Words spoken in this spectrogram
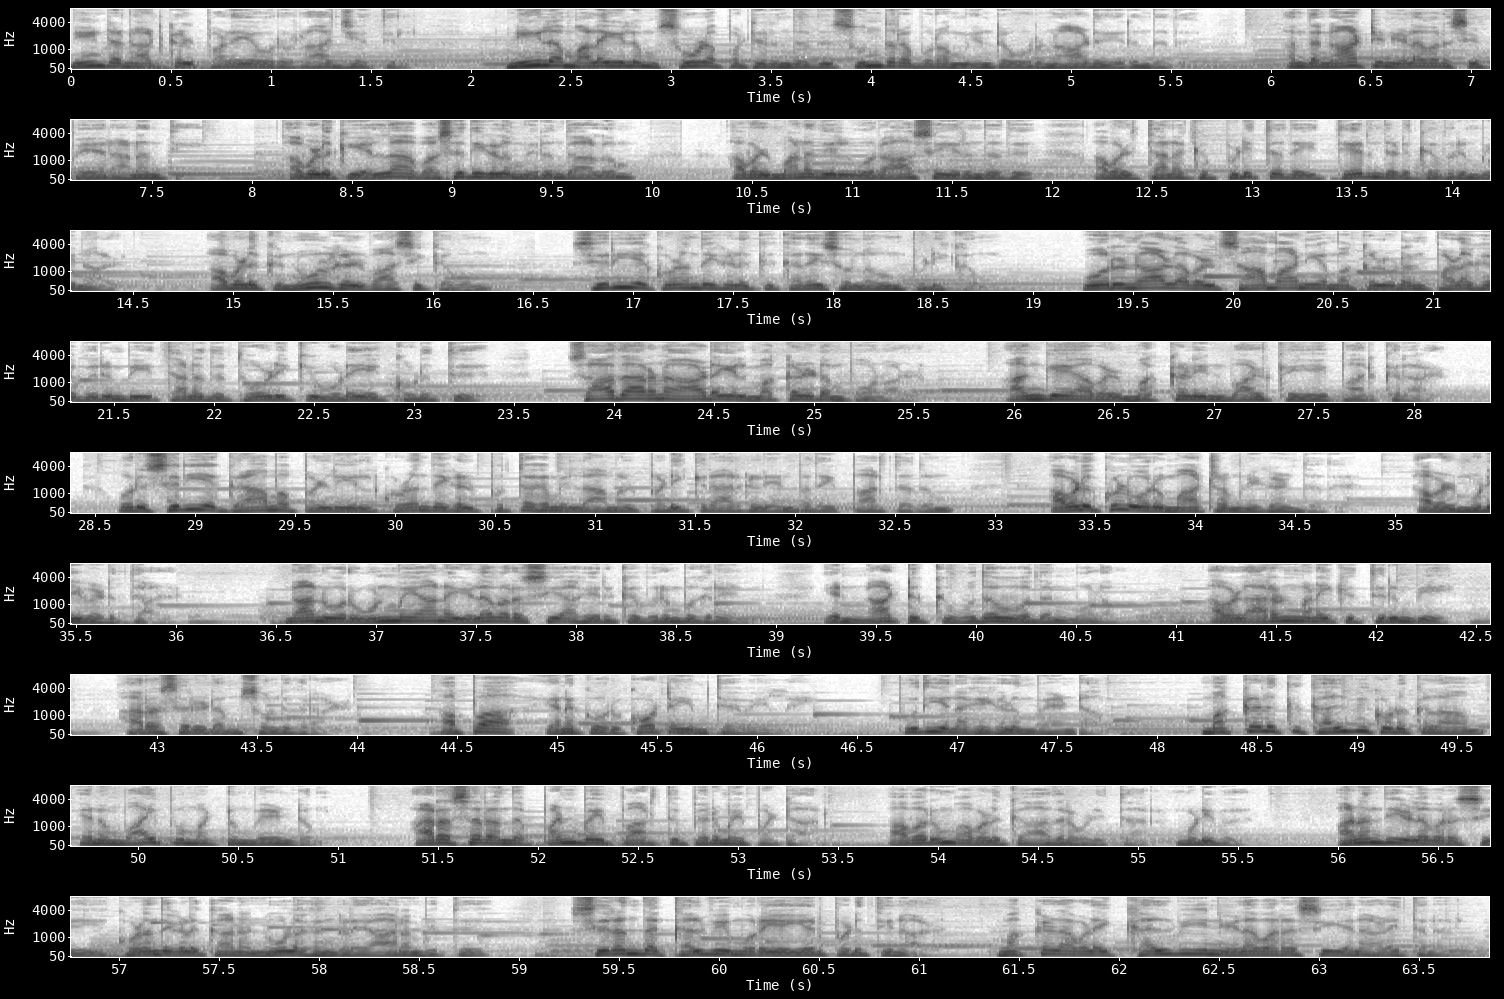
நீண்ட நாட்கள் பழைய ஒரு ராஜ்யத்தில் நீலமலையிலும் சூழப்பட்டிருந்தது சுந்தரபுரம் என்ற ஒரு நாடு இருந்தது. அந்த நாட்டின் இளவரசி பெயர் அனந்தி. அவளுக்கு எல்லா வசதிகளும் இருந்தாலும் அவள் மனதில் ஒரு ஆசை இருந்தது. அவள் தனக்கு பிடித்ததை தேர்ந்தெடுக்க விரும்பினாள். அவளுக்கு நூல்கள் வாசிக்கவும் சிறிய குழந்தைகளுக்கு கதை சொல்லவும் பிடிக்கும். ஒரு நாள் அவள் சாமானிய மக்களுடன் பழக விரும்பி தனது தோழிக்கு உடையை கொடுத்து சாதாரண ஆடையில் மக்களிடம் போனாள். அங்கே அவள் மக்களின் வாழ்க்கையை பார்க்கிறாள். ஒரு சிறிய கிராம பள்ளியில் குழந்தைகள் புத்தகமில்லாமல் படிக்கிறார்கள் என்பதை பார்த்ததும் அவளுக்குள் ஒரு மாற்றம் நிகழ்ந்தது. அவள் முடிவெடுத்தாள். நான் ஒரு உண்மையான இளவரசியாக இருக்க விரும்புகிறேன். என் நாட்டுக்கு உதவுவதன் மூலம். அவள் அரண்மனைக்கு திரும்பி அரசரிடம் சொல்லுகிறாள். அப்பா எனக்கு ஒரு கோட்டையும் தேவையில்லை. புதிய நகைகளும் வேண்டாம். மக்களுக்கு கல்வி கொடுக்கலாம் எனும் வாய்ப்பு மட்டும் வேண்டும். அரசர் அந்த பண்பை பார்த்து பெருமைப்பட்டார். அவரும் அவளுக்கு ஆதரவளித்தார். முடிவு. அனந்தி இளவரசி குழந்தைகளுக்கான நூலகங்களை ஆரம்பித்து சிறந்த கல்வி முறையை ஏற்படுத்தினாள். மக்கள் அவளை கல்வியின் இளவரசி என அழைத்தனர்.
